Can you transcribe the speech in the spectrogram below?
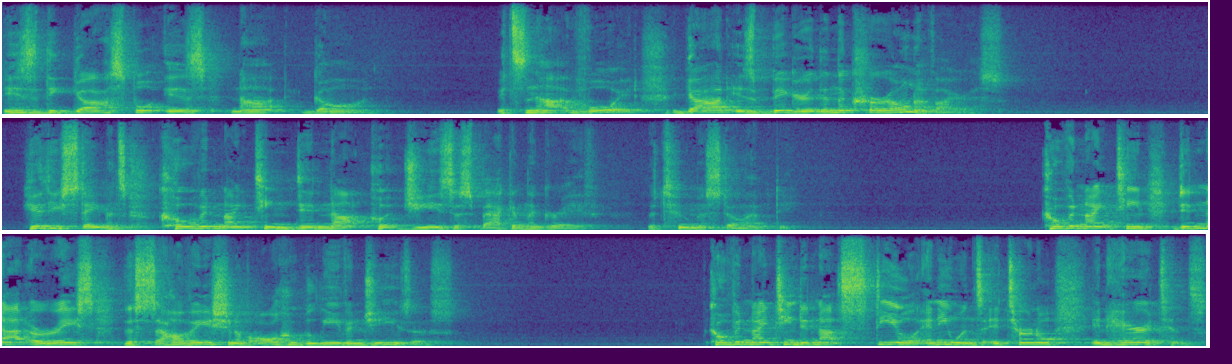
is the gospel is not gone. It's not void. God is bigger than the coronavirus. Hear these statements COVID 19 did not put Jesus back in the grave, the tomb is still empty. COVID 19 did not erase the salvation of all who believe in Jesus. COVID 19 did not steal anyone's eternal inheritance.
